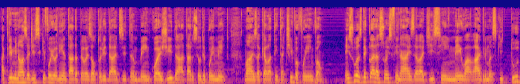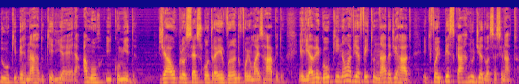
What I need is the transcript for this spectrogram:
a criminosa disse que foi orientada pelas autoridades e também coagida a dar o seu depoimento, mas aquela tentativa foi em vão. Em suas declarações finais, ela disse em meio a lágrimas que tudo o que Bernardo queria era amor e comida. Já o processo contra Evandro foi o mais rápido. Ele alegou que não havia feito nada de errado e que foi pescar no dia do assassinato.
